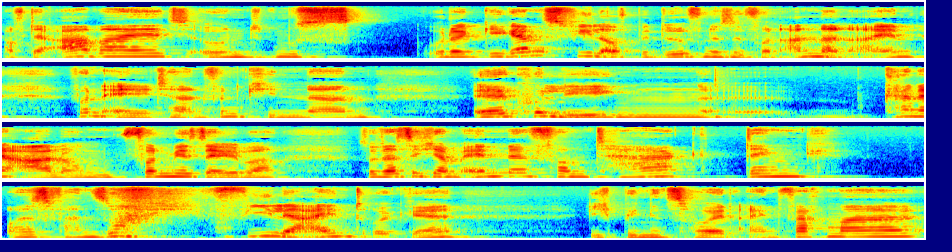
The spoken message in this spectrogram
auf der Arbeit und muss oder gehe ganz viel auf Bedürfnisse von anderen ein, von Eltern, von Kindern, äh, Kollegen, äh, keine Ahnung, von mir selber sodass ich am Ende vom Tag denke, oh, das waren so viele Eindrücke. Ich bin jetzt heute einfach mal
